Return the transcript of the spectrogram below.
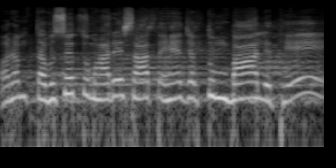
और हम तब से तुम्हारे साथ हैं जब तुम बाल थे।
